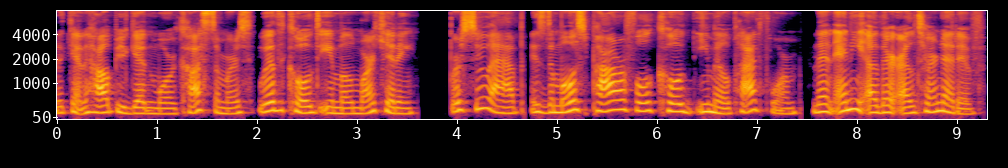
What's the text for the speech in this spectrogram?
that can help you get more customers with cold email marketing Pursue app is the most powerful cold email platform than any other alternative.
